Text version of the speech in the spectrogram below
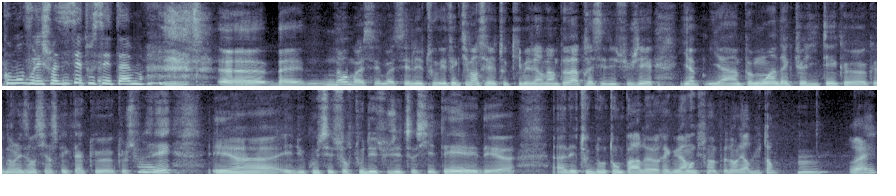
comment vous les choisissez tous ces thèmes? Euh, ben, non, moi, c'est moi, c'est les trucs. Effectivement, c'est les trucs qui m'énervent un peu. Après, c'est des sujets. Il y a, il y a un peu moins d'actualité que, que dans les anciens spectacles que, que je faisais. Et, euh, et du coup, c'est surtout des sujets de société et des, euh, des trucs dont on parle régulièrement, qui sont un peu dans l'air du temps. Ouais.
